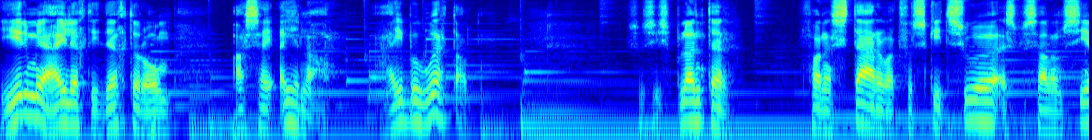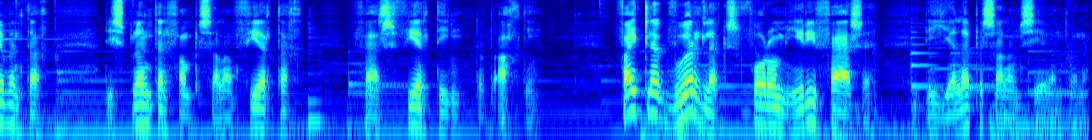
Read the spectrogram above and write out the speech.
Hiermee heilig die digter hom as sy eienaar. Hy behoort aan hom. Soos die splinter van 'n ster wat verskiet, so is Psalm 70 die splinter van Psalm 40 vers 14 tot 18. Feitelik woordeliks vorm hierdie verse die hele Psalm 27.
